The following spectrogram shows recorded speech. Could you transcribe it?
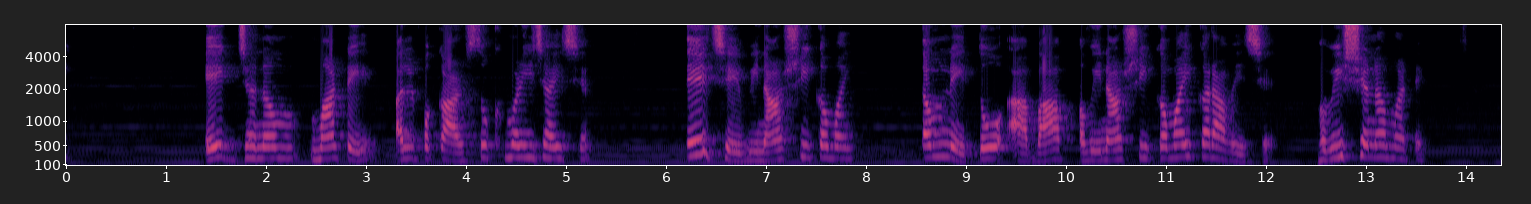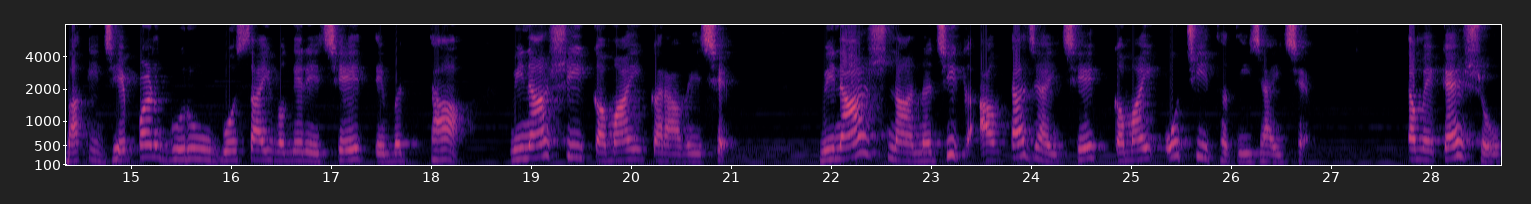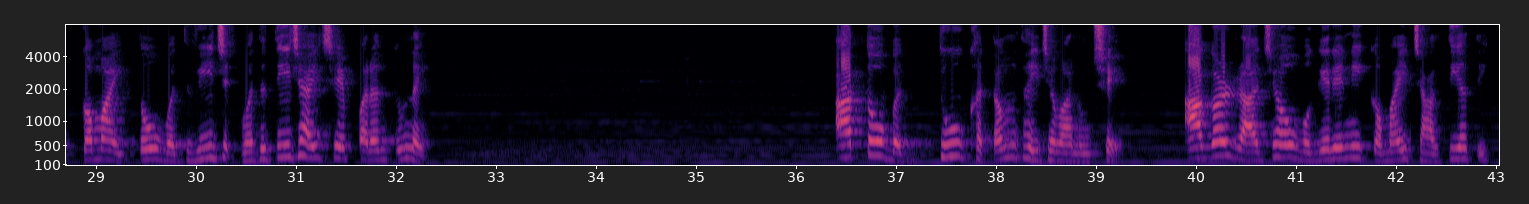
એક જન્મ માટે અલ્પકાળ સુખ મળી જાય છે. તે છે વિનાશી કમાઈ. તમને તો આ બાપ અવિનાશી કમાઈ કરાવે છે ભવિષ્યના માટે. બાકી જે પણ ગુરુ, ગોસાઈ વગેરે છે તે બધા વિનાશી કમાઈ કરાવે છે. વિનાશના નજીક આવતા જાય છે, કમાઈ ઓછી થતી જાય છે. તમે કહેશો, કમાઈ તો વધવી જ, વધતી જાય છે, પરંતુ નહીં. આ તો બધું ખતમ થઈ જવાનું છે. આગળ રાજાઓ વગેરેની કમાઈ ચાલતી હતી.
